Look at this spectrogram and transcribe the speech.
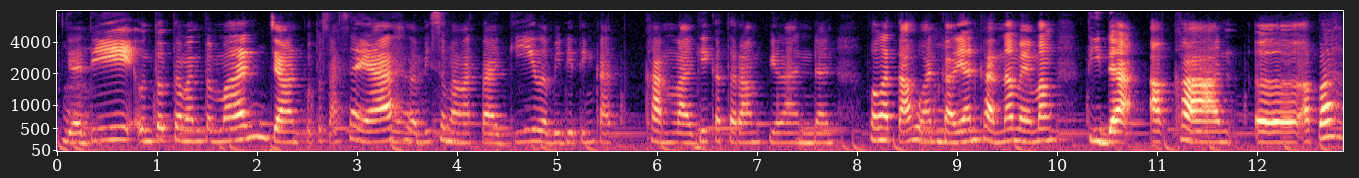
jadi untuk teman-teman jangan putus asa ya, Ya. lebih semangat lagi, lebih ditingkatkan lagi keterampilan dan pengetahuan Hmm. kalian karena memang tidak akan eh, apa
